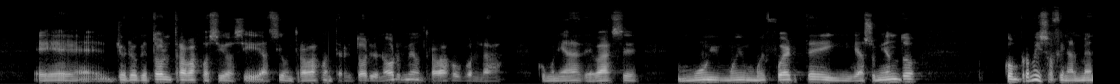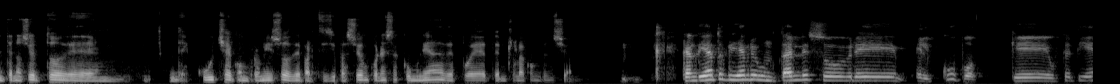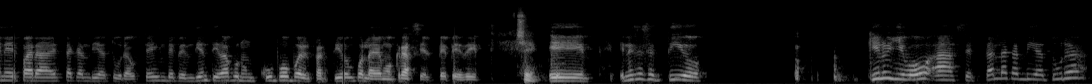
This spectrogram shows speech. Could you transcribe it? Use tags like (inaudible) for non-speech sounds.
yo creo que todo el trabajo ha sido así, ha sido un trabajo en territorio enorme, un trabajo con las comunidades de base muy, muy, muy fuerte y asumiendo compromiso finalmente, ¿no es cierto?, de, de escucha y compromiso de participación con esas comunidades después dentro de la convención. Candidato, quería preguntarle sobre el cupo que usted tiene para esta candidatura. Usted es independiente y va con un cupo por el Partido por la Democracia, el PPD. Sí. Eh, en ese sentido, ¿qué lo llevó a aceptar la candidatura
